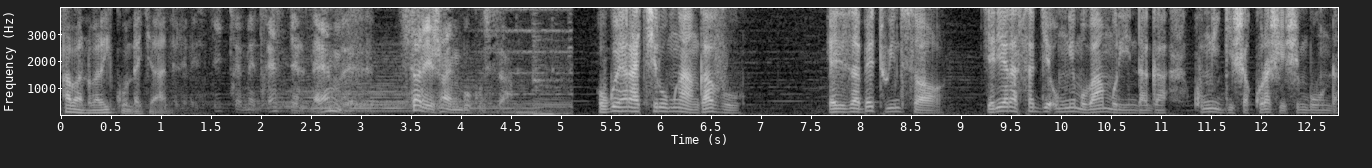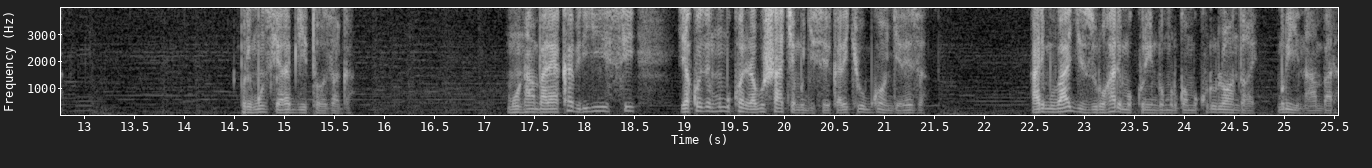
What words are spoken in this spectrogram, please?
abantu barayikunda cyane. Ubwo yari akiri umwangavu elizabeth windsor yari yarasabye umwe mu bamurindaga kumwigisha kurashisha imbunda. Buri munsi yarabyitozaga. Mu ntambara ya kabiri y'isi yakoze nk'umukorerabushake mu gisirikare cy'ubwongereza. Ari mu bagize uruhare mu kurinda umurwa mukuru londres muri iyi ntambara.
